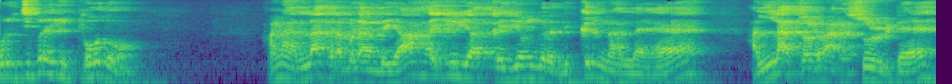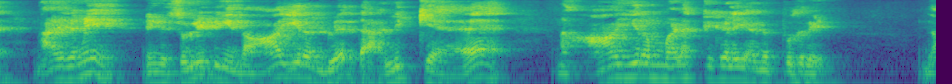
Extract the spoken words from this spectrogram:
ஒரு ஜிப்ராஹில் போதும். ஆனா அல்லாஹ் ரபுல் அந்த யா ஐயோ யா கையோங்கிற திக்குனால அல்லா சொல்கிறான் ரசூல்கிட்ட நாயகமே நீங்கள் சொல்லிட்டீங்க இந்த ஆயிரம் பேர்த்த அழிக்க நான் ஆயிரம் வழக்குகளை அனுப்புகிறேன். இந்த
